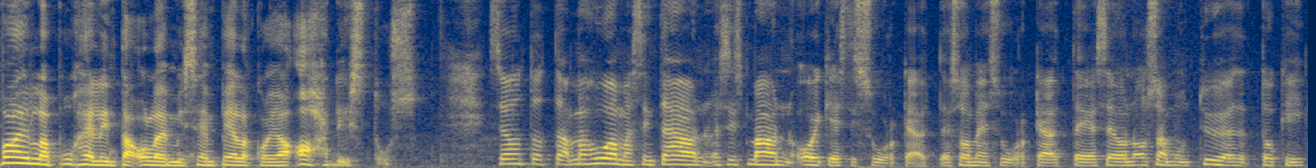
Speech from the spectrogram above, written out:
vailla puhelinta olemisen pelko ja ahdistus. Se on tota, mä huomasin, tää on, siis mä oon oikeasti suurkäyttäjä, somen suurkäyttäjä, se on osa mun työtä toki,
